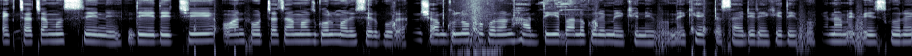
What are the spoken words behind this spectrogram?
এক চা চামচ চিনি, দিয়ে দিচ্ছি ওয়ান ফোর চা চামচ গোলমরিচের গুঁড়া। সবগুলো উপকরণ হাত দিয়ে ভালো করে মেখে নেব, মেখে একটা সাইডে রেখে দেব। এখানে আমি পেস্ট করে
